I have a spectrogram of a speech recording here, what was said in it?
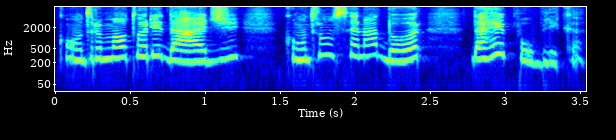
contra uma autoridade, contra um senador da República.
